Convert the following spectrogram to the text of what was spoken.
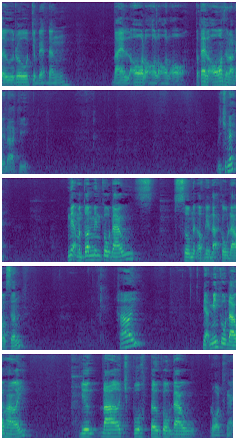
ទៅរកចំណេះដឹងដែលល្អល្អល្អល្អប៉ុន្តែល្អសម្រាប់អ្នកណាគេដូច្នេះអ្នកមិនទាន់មានគោលដៅសូមអ្នកនរគ្នាដាក់គោលដៅសិនហើយអ្នកមានគោលដៅហើយយើងដើរឆ្ពោះទៅគោលដៅរាល់ថ្ងៃ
